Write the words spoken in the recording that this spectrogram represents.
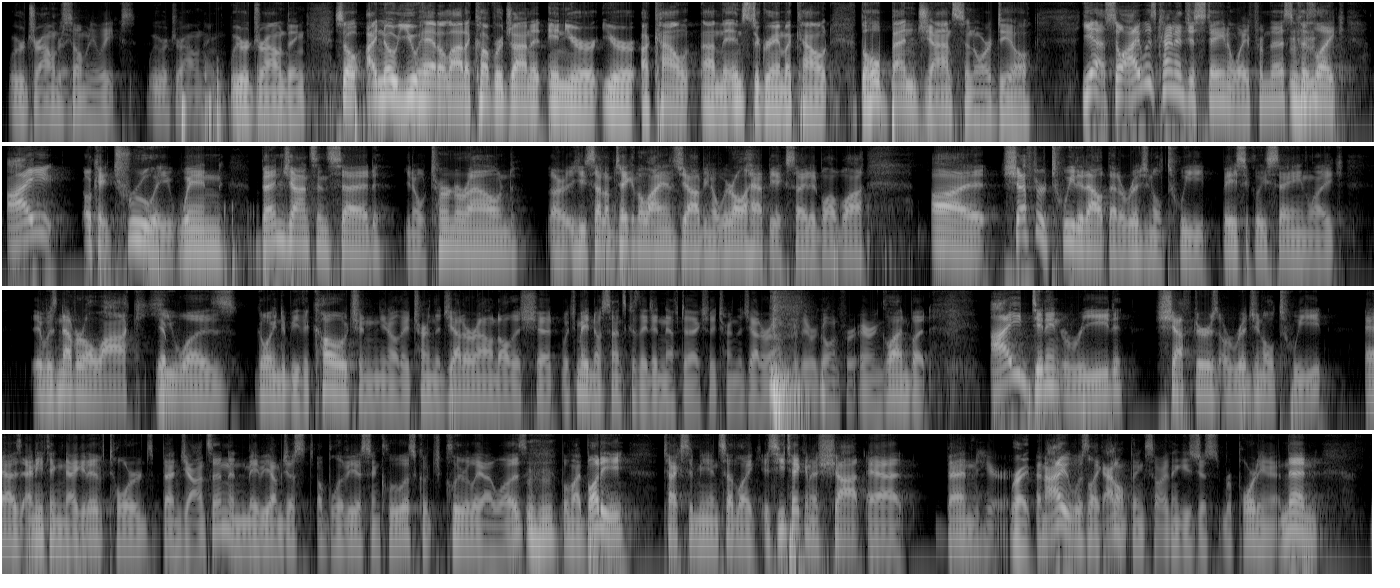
We were drowning. For so many weeks. We were drowning. We were drowning. So I know you had a lot of coverage on it in your your account on the Instagram account. The whole Ben Johnson ordeal. Yeah, so I was kind of just staying away from this because, like, I okay, truly, when Ben Johnson said, you know, turn around, or he said, I'm taking the Lions job, you know, we're all happy, excited, blah, blah. Uh, Schefter tweeted out that original tweet basically saying, like, it was never a lock. He was going to be the coach, and, you know, they turned the jet around, all this shit, which made no sense because they didn't have to actually turn the jet around because they were going for Aaron Glenn. But I didn't read Schefter's original tweet as anything negative towards Ben Johnson, and maybe I'm just oblivious and clueless, which clearly I was. Mm-hmm. But my buddy texted me and said, like, is he taking a shot at Ben here? Right. And I was like, I don't think so. I think he's just reporting it. And then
